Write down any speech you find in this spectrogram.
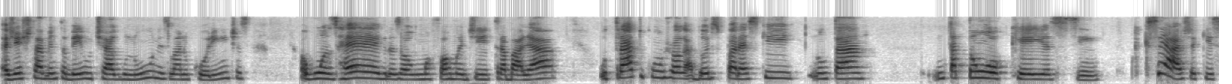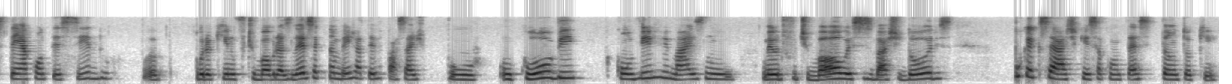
A gente está vendo também o Thiago Nunes lá no Corinthians. Algumas regras, alguma forma de trabalhar. O trato com os jogadores parece que não está não tá tão ok assim. Por que, que você acha que isso tem acontecido por aqui no futebol brasileiro? Você que também já teve passagem por um clube, convive mais no meio do futebol, esses bastidores. Por que, que você acha que isso acontece tanto aqui?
